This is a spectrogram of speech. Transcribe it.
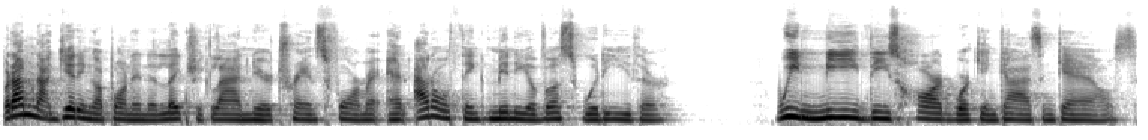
but I'm not getting up on an electric line near a transformer, and I don't think many of us would either. We need these hardworking guys and gals.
